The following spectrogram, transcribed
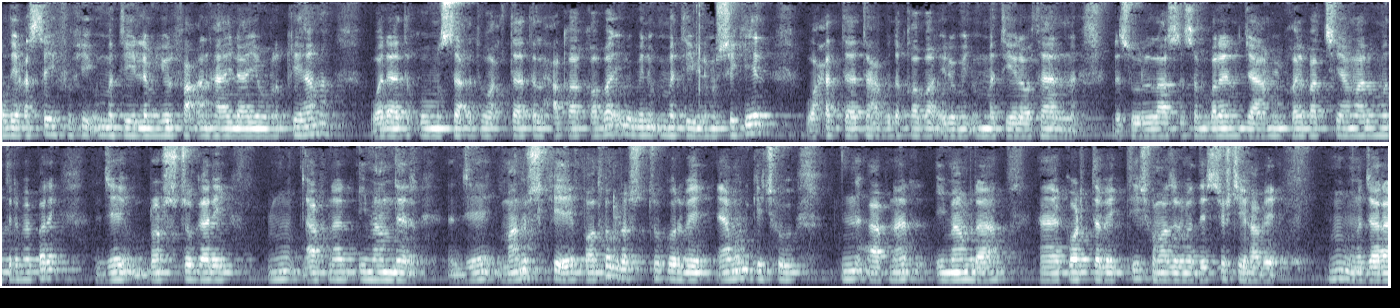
উদিআ আস-সাইফ ফি উম্মতি লাম ইউরফা আনহা ইলা ইয়াউম আল-কিয়ামাহ ولا تقوم الساعة حتى تلحق قبائل من أمتي بالمشركين وحتى تعبد قبائل من أمتي الأوثان رسول الله صلى الله عليه وسلم বলেন যে আমি ভয় পাচ্ছি আমার উম্মতের ব্যাপারে যে ভ্রষ্টকারী আপনার ইমামদের যে মানুষকে পথভ্রষ্ট করবে এমন কিছু আপনার ইমামরা কর্তা ব্যক্তি সমাজের মধ্যে সৃষ্টি হবে যারা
